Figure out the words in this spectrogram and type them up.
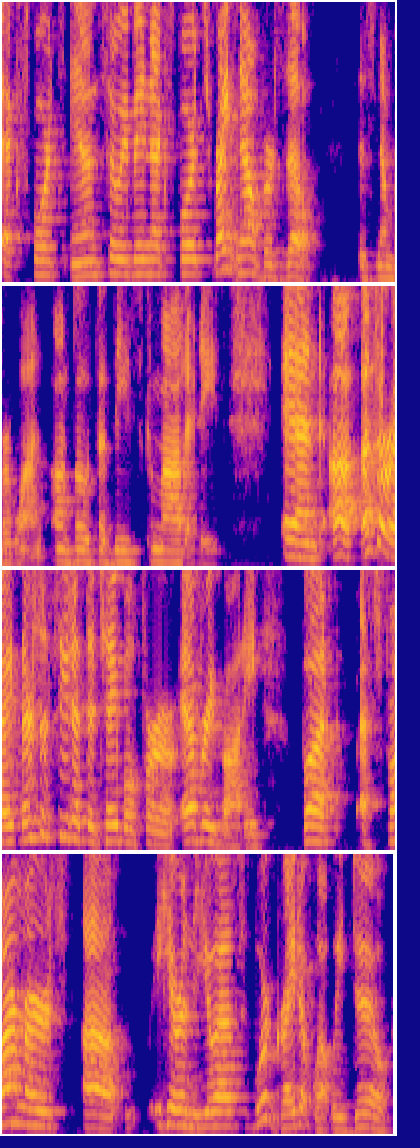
exports and soybean exports. Right now, Brazil is number one on both of these commodities. And uh, that's all right. There's a seat at the table for everybody. But as farmers uh, here in the US, we're great at what we do.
